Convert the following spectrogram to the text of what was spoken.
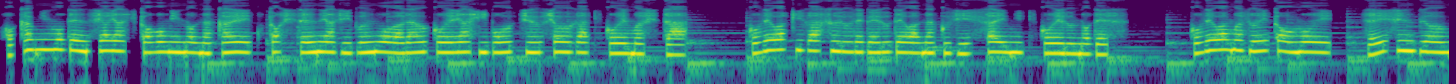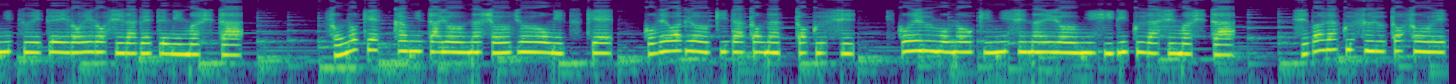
他にも電車や人混みの中へ行くと視線や自分を笑う声や誹謗中傷が聞こえました。これは気がするレベルではなく実際に聞こえるのです。これはまずいと思い、精神病について色々調べてみました。その結果似たような症状を見つけ、これは病気だと納得し、聞こえるものを気にしないように日々暮らしました。しばらくするとそういっ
